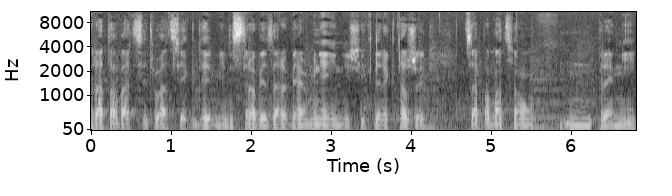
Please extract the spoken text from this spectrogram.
ratować sytuację, gdy ministrowie zarabiają mniej niż ich dyrektorzy za pomocą mm, premii.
